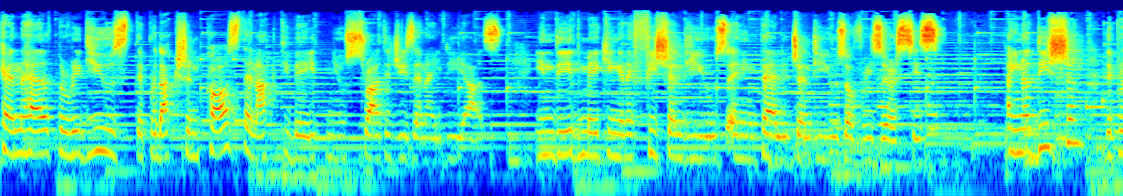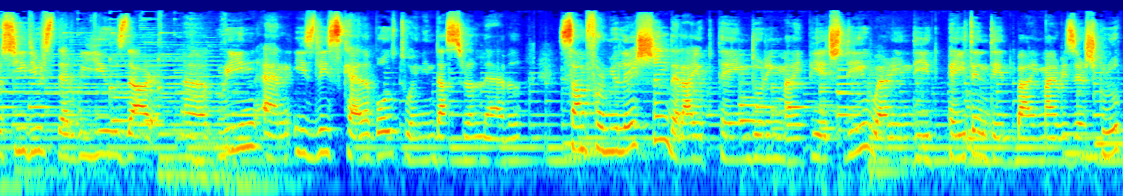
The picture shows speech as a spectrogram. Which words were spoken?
can help reduce the production cost and activate new strategies and ideas, indeed making an efficient use and intelligent use of resources. In addition, the procedures that we use are uh, green and easily scalable to an industrial level. Some formulation that I obtained during my PhD were indeed patented by my research group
